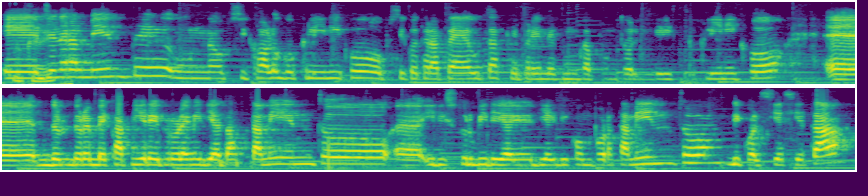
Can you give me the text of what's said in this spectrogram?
E Ok. generalmente uno psicologo clinico o psicoterapeuta che prende comunque appunto l'indirizzo clinico eh, dov- dovrebbe capire i problemi di adattamento, eh, i disturbi di, di- di comportamento di qualsiasi età,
